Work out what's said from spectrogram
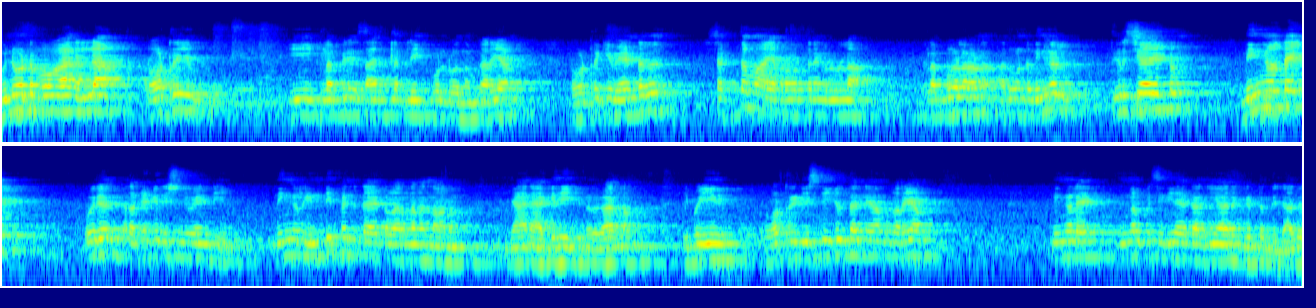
മുന്നോട്ട് പോകാനല്ല റോട്ടറിയും ഈ ക്ലബിനെ സാജു ക്ലബിലേക്ക് കൊണ്ടുവന്നു. നമുക്കറിയാം റോട്ടറിക്ക് വേണ്ടത് ശക്തമായ പ്രവർത്തനങ്ങളുള്ള ക്ലബ്ബുകളാണ്. അതുകൊണ്ട് നിങ്ങൾ തീർച്ചയായിട്ടും നിങ്ങളുടെ ഒരു റെക്കഗ്നിഷന് വേണ്ടി നിങ്ങൾ ഇൻഡിപെൻഡന്റ് ആയിട്ട് വരണമെന്നാണ് ഞാൻ ആഗ്രഹിക്കുന്നത്. കാരണം ഇപ്പോൾ ഈ റോട്ടറി ഡിസ്ട്രിക്റ്റിൽ തന്നെ നമുക്കറിയാം നിങ്ങളെ നിങ്ങൾക്ക് ശരിയായിട്ട് അംഗീകാരം കിട്ടുന്നില്ല. അത്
